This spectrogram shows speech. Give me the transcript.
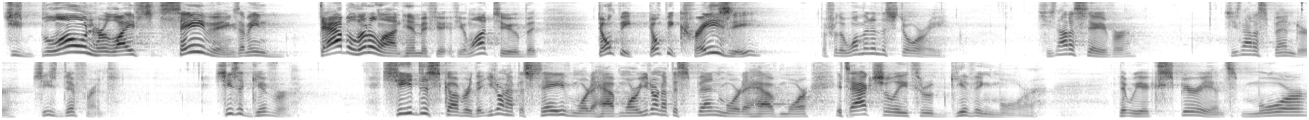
She's blown her life's savings. I mean, dab a little on him if you, if you want to, but don't be, don't be crazy. But for the woman in the story, she's not a saver, she's not a spender, she's different. She's a giver. She discovered that you don't have to save more to have more, you don't have to spend more to have more. It's actually through giving more that we experience more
